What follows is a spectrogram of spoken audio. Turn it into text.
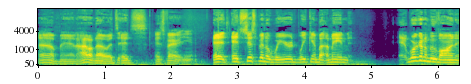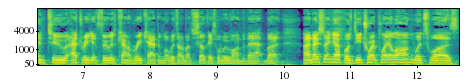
Oh man, I don't know. It's it's It's very it, it's just been a weird weekend, but I mean, we're going to move on into after we get through is kind of recapping what we thought about the showcase. We'll move on to that. But uh, next thing up was Detroit Play Along, which was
